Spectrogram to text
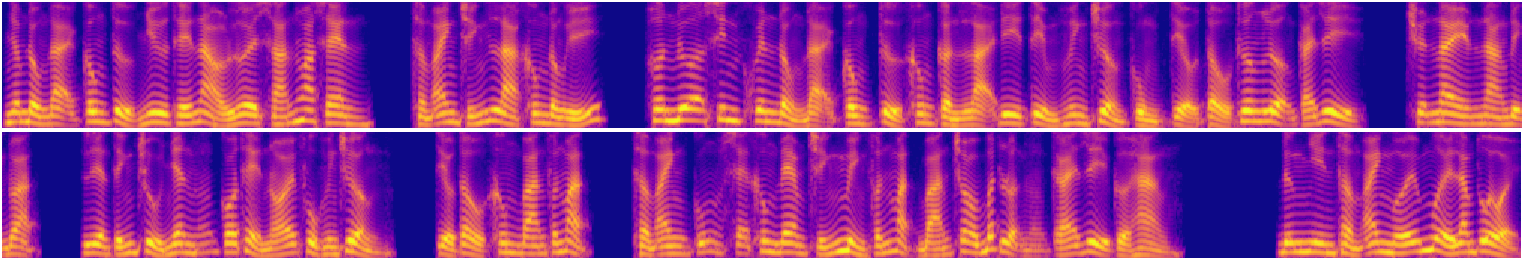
nhâm đồng đại công tử như thế nào lươi sán hoa sen, Thẩm Anh chính là không đồng ý, hơn nữa xin khuyên đồng đại công tử không cần lại đi tìm huynh trưởng cùng tiểu tẩu thương lượng cái gì, chuyện này nàng định đoạt, liền tính chủ nhân có thể nói phục huynh trưởng, tiểu tẩu không bán phấn mặt, thẩm anh cũng sẽ không đem chính mình phấn mặt bán cho bất luận cái gì cửa hàng. Đừng nhìn thẩm anh mới 15 tuổi,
